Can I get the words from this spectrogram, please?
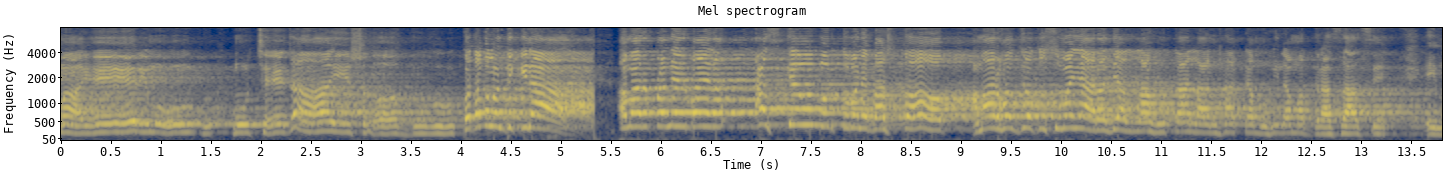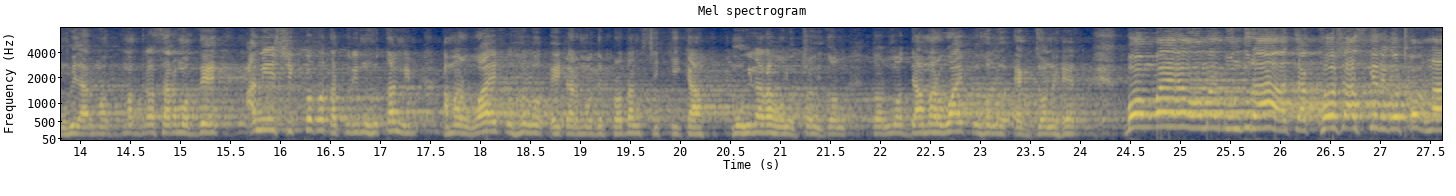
মায়ের মুখ মুছে যায় সব কথা বলুন ঠিক কিনা? আমার প্রাণের বাইরা আজকেও বর্তমানে বাস্তব। আমার হজরত সুমাইয়া রাজি আল্লাহ একটা মহিলা মাদ্রাসা আছে। এই মহিলার মাদ্রাসার মধ্যে আমি শিক্ষকতা করি মুহতামিম। আমার ওয়াইফ হলো এটার মধ্যে প্রধান শিক্ষিকা। মহিলারা হলো চৈতন। তোর মধ্যে আমার ওয়াইফ হলো একজন হেড বোম্বাইরাও আমার বন্ধুরা, চাক্ষুষ আজকের ঘটনা।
